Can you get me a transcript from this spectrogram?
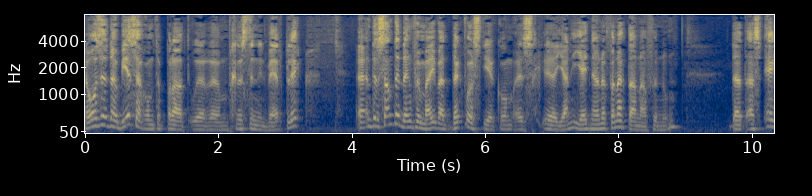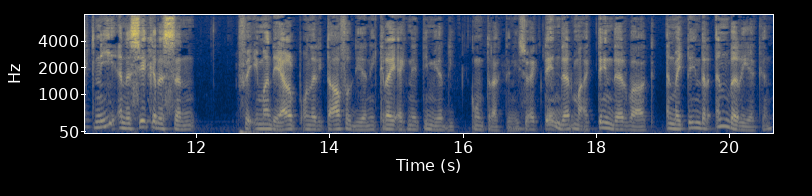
Nou ons is nou besig om te praat oor um, Christen en werkplek. 'n Interessante ding vir my wat dikwels steekom is uh, Jannie, jy het nou nou vinnig daarna vernoem dat as ek nie in 'n sekere sin vir iemand help onder die tafel deur nie kry ek net nie meer die kontrakte nie. So ek tender, maar ek tender waar ek in my tender inbereken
